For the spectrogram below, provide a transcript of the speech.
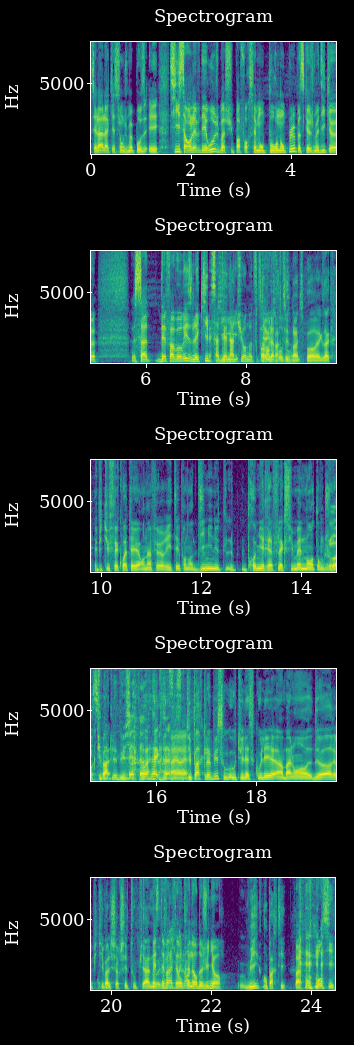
C'est là la question que je me pose. Et si ça enlève des rouges, bah, je suis pas forcément pour non plus parce que je me dis que ça défavorise l'équipe ça qui, dénature notre qui sport. a eu la partie faute. de notre sport, exact. Et puis tu fais quoi? Tu es en infériorité pendant 10 minutes. Le, le premier réflexe humainement en tant que Oui, joueur, tu tu Tu vas. parques le bus. Béton. Voilà, exact. Ouais, ouais. Tu parques le bus ou, ou tu laisses couler un ballon euh, dehors et puis tu vas le chercher tout piano. Mais Stéphane, tu es entraîneur de junior. Oui, en partie. Ouais, moi aussi.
